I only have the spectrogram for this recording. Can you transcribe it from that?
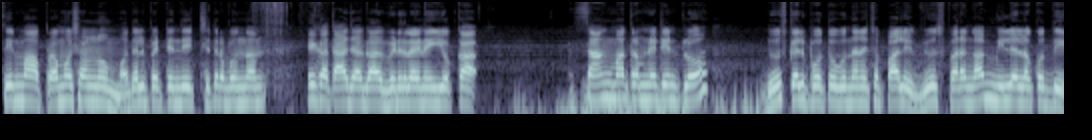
సినిమా ప్రమోషన్ను మొదలుపెట్టింది చిత్ర బృందం ఇక తాజాగా విడుదలైన ఈ యొక్క సాంగ్ మాత్రం నెటింట్లో దూసుకెళ్ళిపోతూ ఉందని చెప్పాలి. వ్యూస్ పరంగా మిలియన్ల కొద్ది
